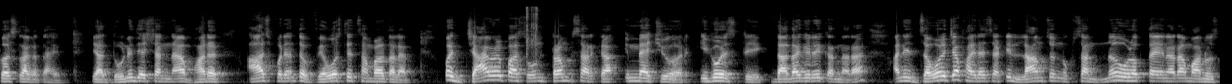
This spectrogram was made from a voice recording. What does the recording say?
कस लागत आहे? या दोन्ही देशांना भारत आजपर्यंत व्यवस्थित सांभाळत आला पण ज्या वेळपासून ट्रम्प सारखा इमॅच्युअर इगोइस्टिक दादागिरी करणारा आणि जवळच्या फायद्यासाठी लांबचं नुकसान न ओळखता येणारा माणूस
